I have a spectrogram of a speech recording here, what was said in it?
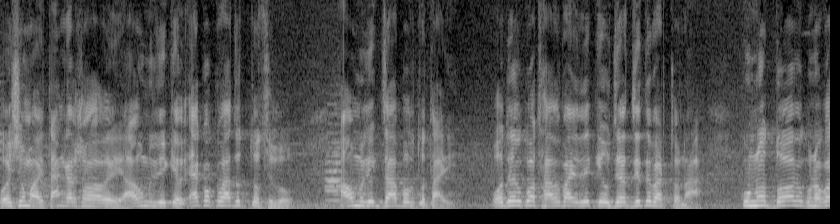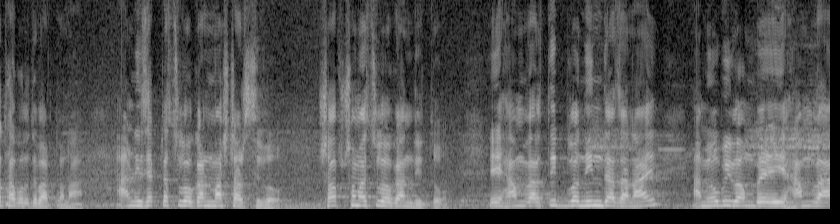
ওই সময় টাঙ্গাইল শহরে আওয়ামী লীগের একক রাজত্ব ছিল। আওয়ামী লীগ যা বলতো তাই। ওদের কথার বাইরে কেউ যেতে পারতো না। কোনো দল কোনো কথা বলতে পারতো না। আনিস একটা স্লোগান মাস্টার ছিল। সব সময় স্লোগান দিত। এই হামলার তীব্র নিন্দা জানায়, আমি অবিলম্বে এই হামলা,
